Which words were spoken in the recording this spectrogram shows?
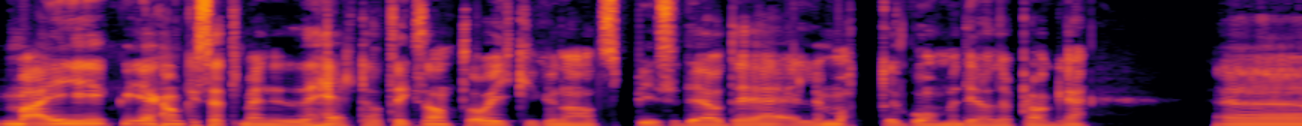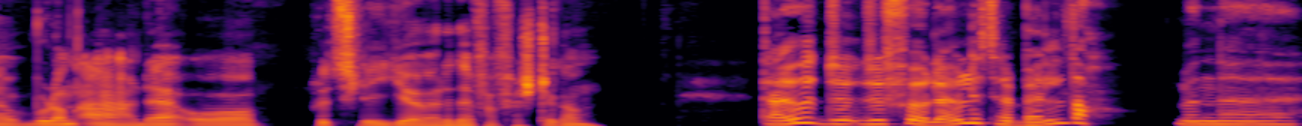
meg, jeg kan ikke sette meg inn i det hele tatt, ikke sant, og ikke kunne hatt spise det og det, eller måtte gå med det og det plagget. Eh, hvordan er det å plutselig gjøre det for første gang? Jo, du, du føler deg jo litt rebell, da, men uh,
